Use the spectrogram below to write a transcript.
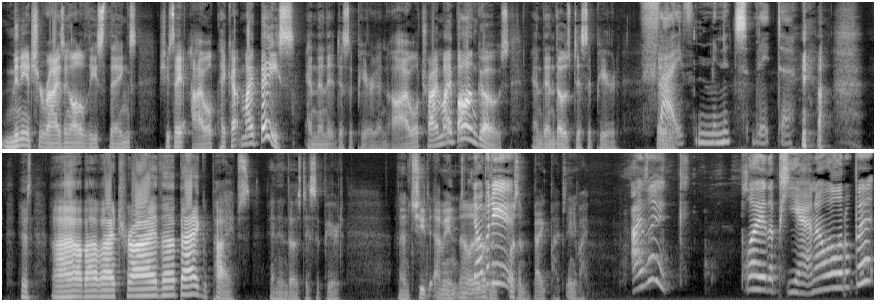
miniaturizing all of these things, she'd say, I will pick up my bass. And then it disappeared. And I will try my bongos. And then those disappeared. Five minutes later. Just, How about I try the bagpipes? And then those disappeared. And she, I mean, no, it Nobody- wasn't, wasn't bagpipes. Anyway, I like play the piano a little bit.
